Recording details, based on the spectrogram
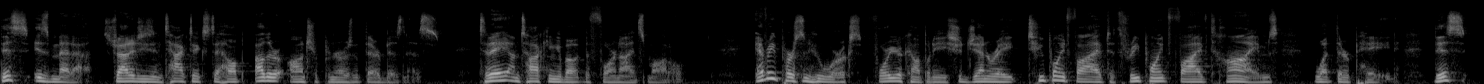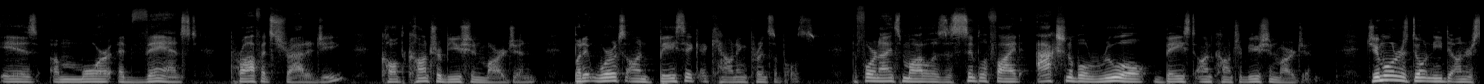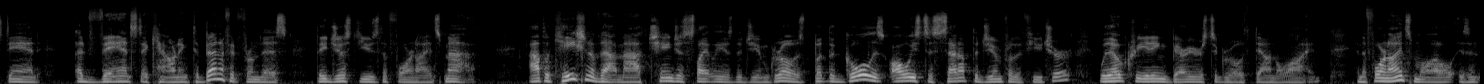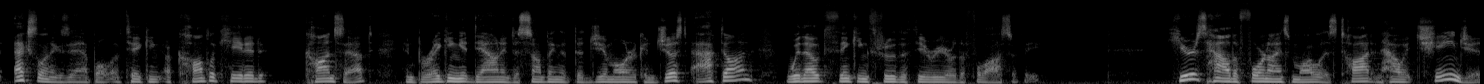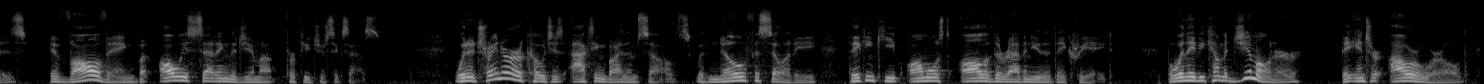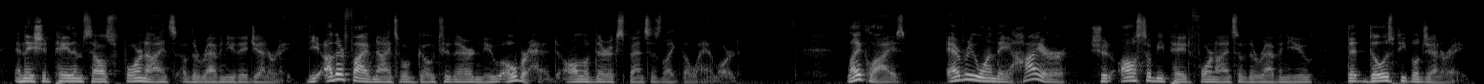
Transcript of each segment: This is Meta strategies and tactics to help other entrepreneurs with their business. Today, I'm talking about the four nines model. Every person who works for your company should generate 2.5 to 3.5 times what they're paid. This is a more advanced profit strategy called contribution margin, but it works on basic accounting principles. The four nines model is a simplified, actionable rule based on contribution margin. Gym owners don't need to understand advanced accounting to benefit from this, they just use the four nines math. Application of that math changes slightly as the gym grows, but the goal is always to set up the gym for the future without creating barriers to growth down the line. And the four nines model is an excellent example of taking a complicated concept and breaking it down into something that the gym owner can just act on without thinking through the theory or the philosophy. Here's how the four nines model is taught and how it changes, evolving, but always setting the gym up for future success. When a trainer or a coach is acting by themselves with no facility, they can keep almost all of the revenue that they create. But when they become a gym owner, they enter our world and they should pay themselves four ninths of the revenue they generate. The other five ninths will go to their new overhead, all of their expenses like the landlord. Likewise, everyone they hire should also be paid four ninths of the revenue that those people generate.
